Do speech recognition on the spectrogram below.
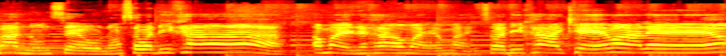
บ้านนนเซลเนาะสวัสดีค่ะ เอาใหม่นะคะเอาใหม่เอาใหม่สวัสดีค่ะเขมาแล้ว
